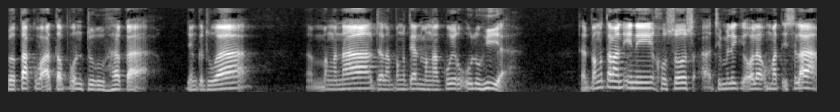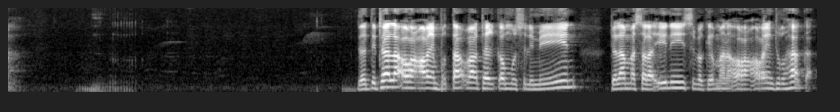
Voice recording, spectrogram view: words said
bertakwa ataupun durhaka. Yang kedua, mengenal dalam pengertian mengakui uluhiyah. Dan pengetahuan ini khusus dimiliki oleh umat Islam Dan tidaklah orang-orang yang bertakwa dari kaum muslimin dalam masalah ini sebagaimana orang-orang yang durhaka.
